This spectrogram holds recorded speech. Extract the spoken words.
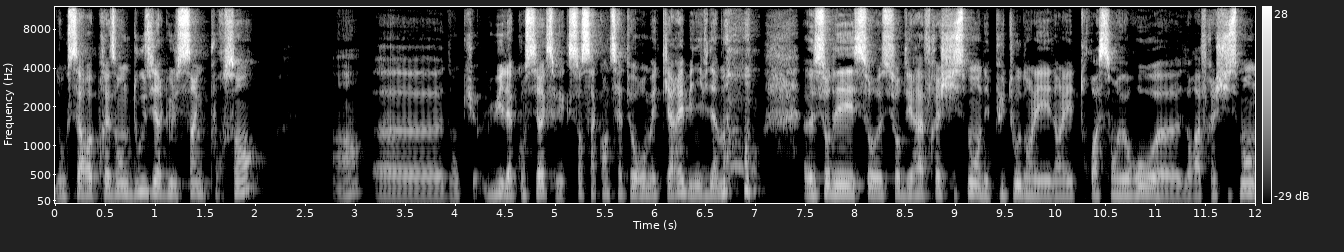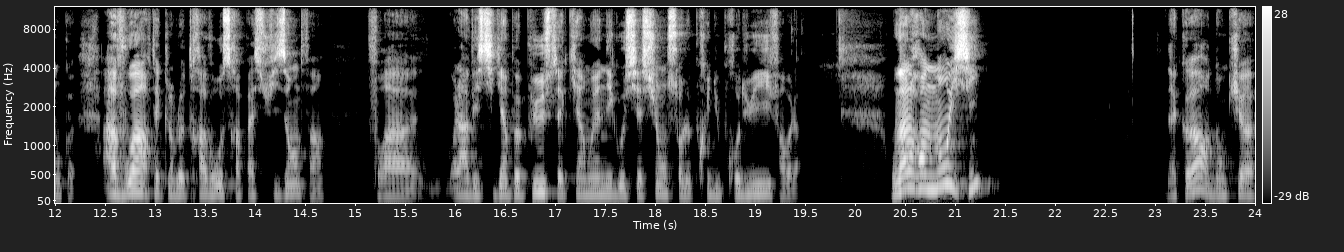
Donc ça représente 12,5%. Hein, euh, donc lui, il a considéré que ça fait 157 euros mètre carré. Bien évidemment, sur, des, sur, des rafraîchissements, on est plutôt dans les, dans les 300 euros de rafraîchissement. Donc à voir, peut-être que l'enveloppe de travaux sera pas suffisante. Enfin, il faudra voilà, investiguer un peu plus, peut-être qu'il y a un moyen de négociation sur le prix du produit. Enfin voilà. On a le rendement ici. D'accord? Donc, euh,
